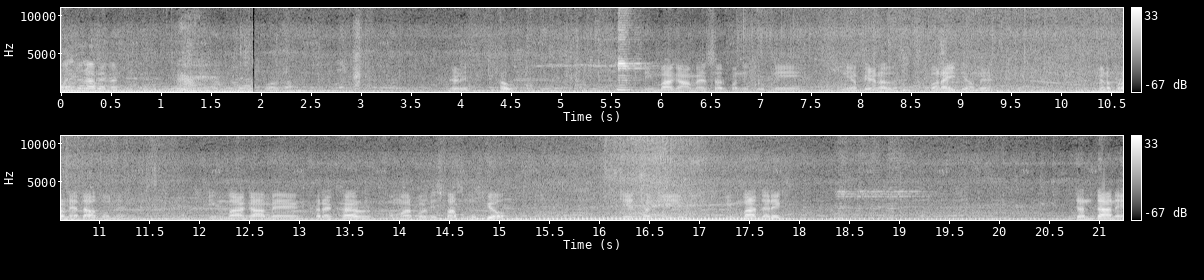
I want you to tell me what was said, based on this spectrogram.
મંજુલા બેગમ. રેડી ટીંબા ગામે સરપંચની ચૂંટણી અહીંયા પેનલ બનાવી હતી અમે. એનો પ્રણેતા હતો મેં ટીંબા ગામે ખરેખર અમારા પર વિશ્વાસ મૂક્યો. એ થકી ટીંબા દરેક જનતાને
